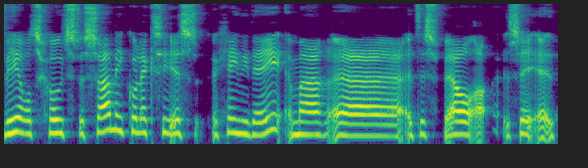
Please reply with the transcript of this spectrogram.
werelds grootste Sami-collectie is, geen idee. Maar eh, het is wel... ze-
